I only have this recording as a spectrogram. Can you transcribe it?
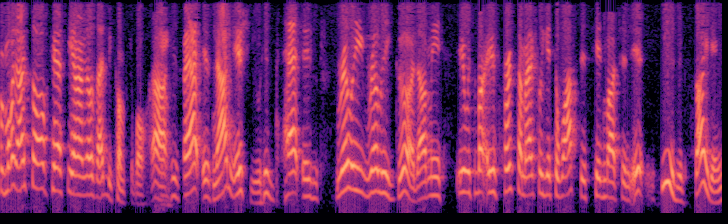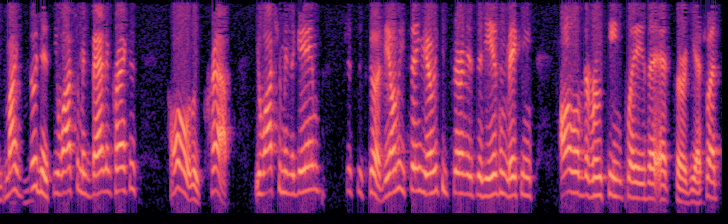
from what I saw of Castellanos, I'd be comfortable. Uh, his bat is not an issue. His bat is really, really good. I mean, it was my it was first time I actually get to watch this kid much, and it he is exciting. My mm-hmm. goodness, you watch him in batting practice, holy crap! You watch him in the game, just as good. The only thing, the only concern is that he isn't making all of the routine plays at, at third yet. But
